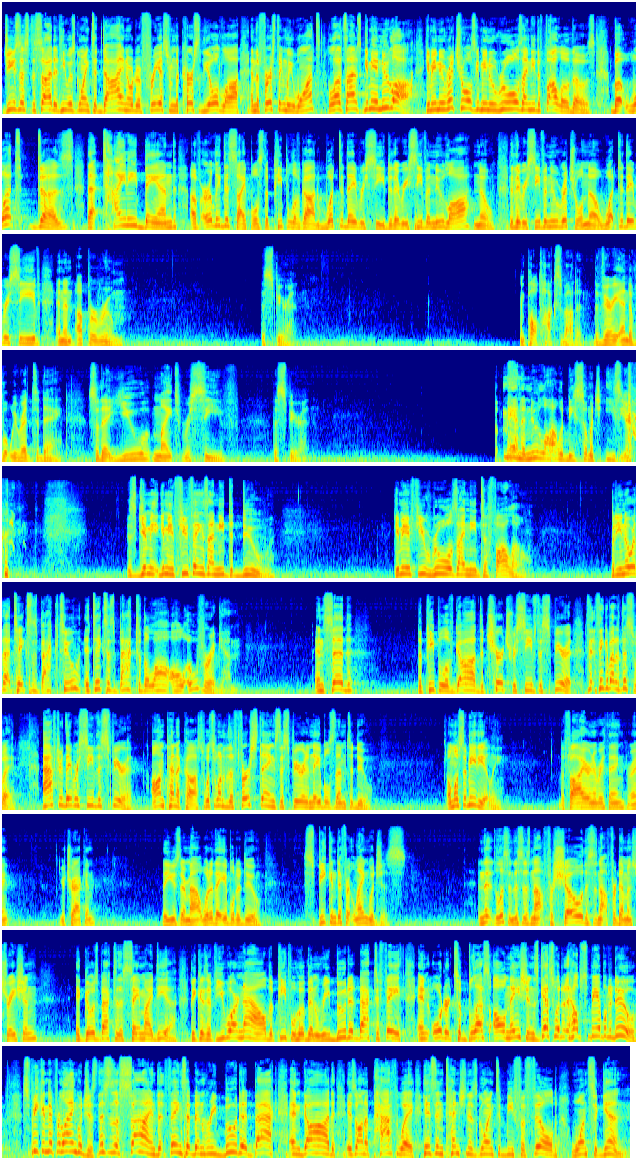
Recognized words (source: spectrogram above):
Jesus decided he was going to die in order to free us from the curse of the old law. And the first thing we want, a lot of times, give me a new law. Give me new rituals. Give me new rules. I need to follow those. But what does that tiny band of early disciples, the people of God, what did they receive? Did they receive a new law? No. Did they receive a new ritual? No. What did they receive in an upper room? The Spirit. And Paul talks about it, the very end of what we read today so that you might receive the Spirit. But man, a new law would be so much easier. Just give me, give me a few things I need to do. Give me a few rules I need to follow. But you know where that takes us back to? It takes us back to the law all over again. And said, the people of God, the church receives the Spirit. Th- think about it this way after they receive the Spirit, on Pentecost, what's one of the first things the Spirit enables them to do? Almost immediately. The fire and everything, right? You're tracking? They use their mouth. What are they able to do? Speak in different languages. And th- listen, this is not for show, this is not for demonstration. It goes back to the same idea. Because if you are now the people who have been rebooted back to faith in order to bless all nations, guess what it helps be able to do? Speak in different languages. This is a sign that things have been rebooted back and God is on a pathway. His intention is going to be fulfilled once again.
